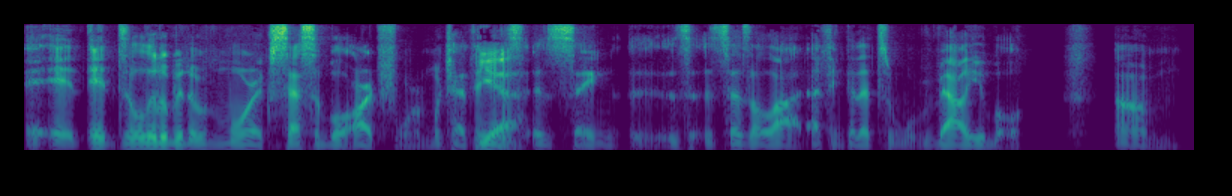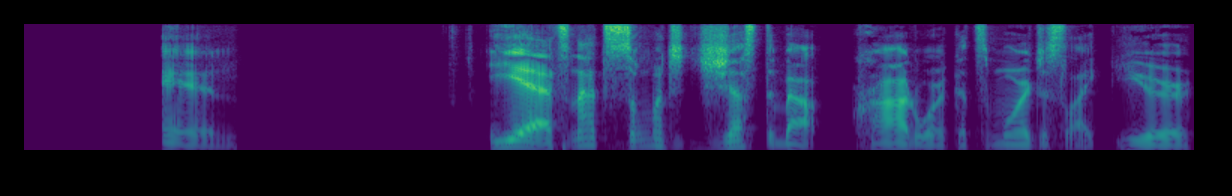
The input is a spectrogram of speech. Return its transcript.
it, it's a little bit of more accessible art form, which I think Yeah. is, is saying is, it says a lot. I think that's valuable. Um, and yeah, it's not so much just about crowd work. It's more just like you're.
